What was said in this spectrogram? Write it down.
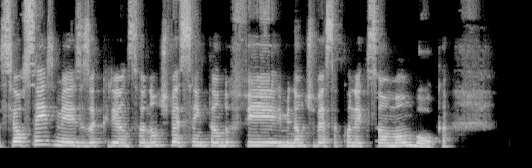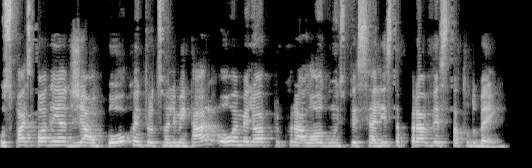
se aos seis meses a criança não estiver sentando firme, não tiver essa conexão mão-boca, os pais podem adiar um pouco a introdução alimentar ou é melhor procurar logo um especialista para ver se está tudo bem?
